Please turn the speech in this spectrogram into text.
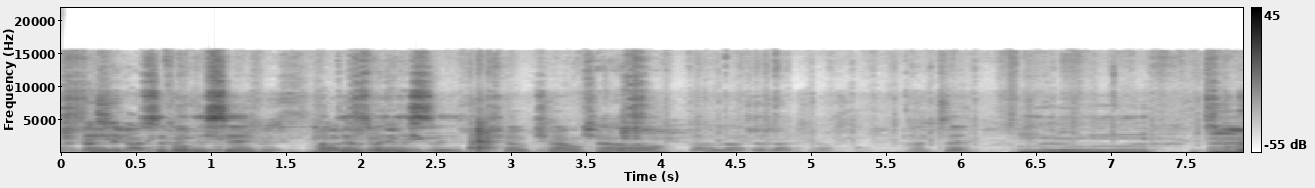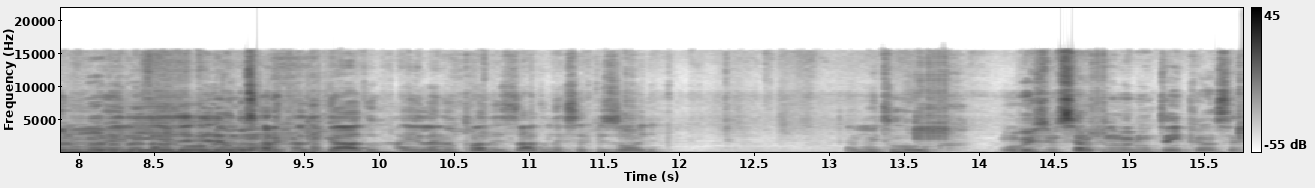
que tá Você vai descer, viu? Matheus vai descer. Tchau, tchau. Tchau. Até. Número 1. Um. O número 1, um, ele, ele, ele é um dos né? caras que tá ligado, aí ele é neutralizado nesse episódio. É muito louco. Uma vez me disseram que o número 1 um tem câncer.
